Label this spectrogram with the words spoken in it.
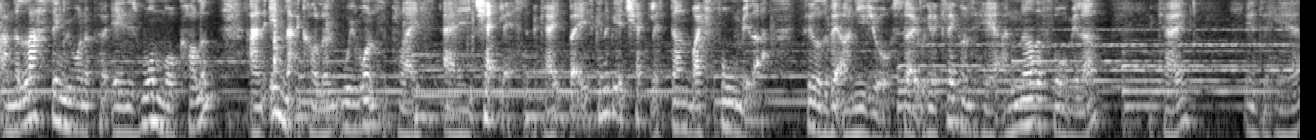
And the last thing we want to put in is one more column, and in that column we want to place a checklist, okay? But it's going to be a checklist done by formula. Feels a bit unusual. So we're going to click onto here, another formula, okay, into here.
